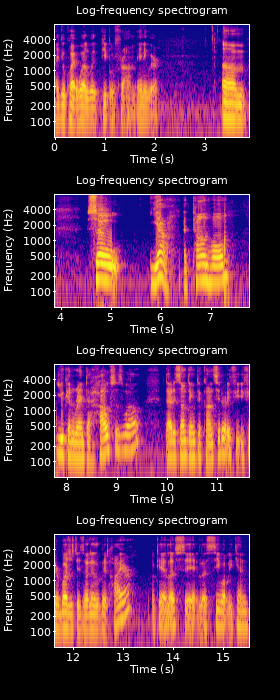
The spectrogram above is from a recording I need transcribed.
I do quite well with people from anywhere. Um, so yeah a townhome you can rent a house as well. That is something to consider if, you, if your budget is a little bit higher okay let's see. Let's see what we can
